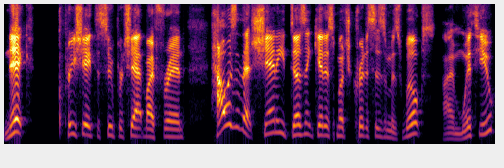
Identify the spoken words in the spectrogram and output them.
Nick, appreciate the super chat, my friend. How is it that Shanny doesn't get as much criticism as Wilks? I'm with you.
